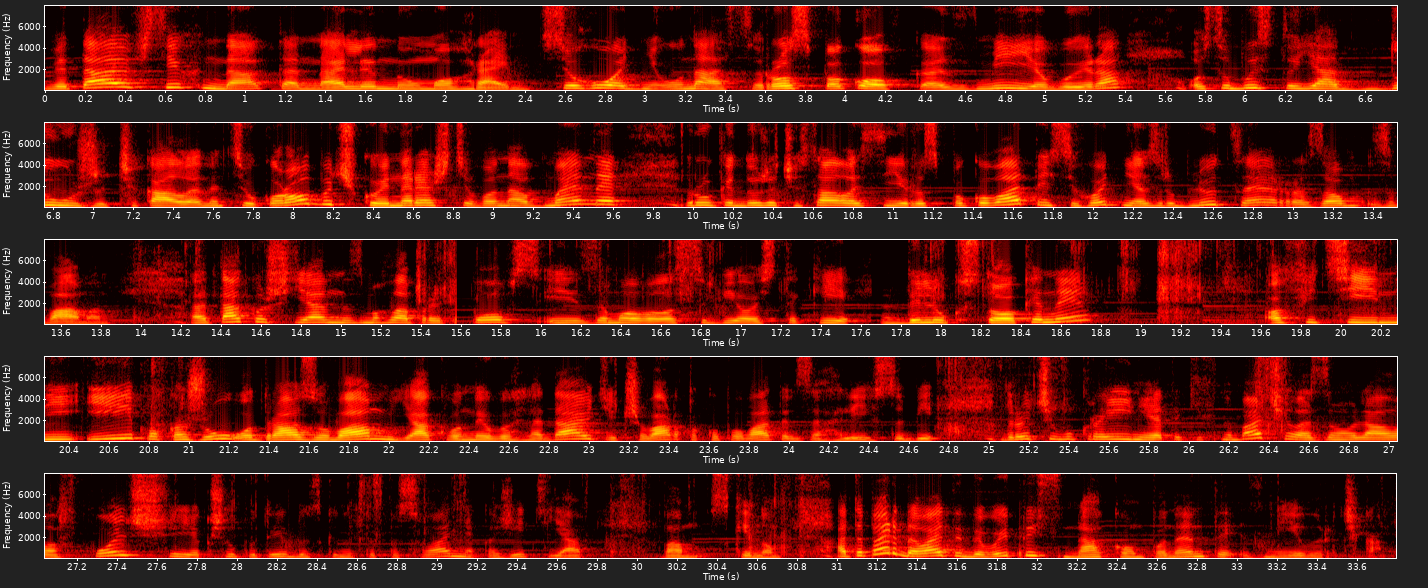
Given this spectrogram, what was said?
Вітаю всіх на каналі Нумограй. Сьогодні у нас розпаковка Змієвира. Особисто я дуже чекала на цю коробочку, і нарешті вона в мене. Руки дуже чесалися її розпакувати. І сьогодні я зроблю це разом з вами. А також я не змогла пройти повз і замовила собі ось такі делюкс токени. Офіційні і покажу одразу вам, як вони виглядають і чи варто купувати взагалі собі. До речі, в Україні я таких не бачила, замовляла в Польщі. Якщо потрібно скинути посилання, кажіть, я вам скину. А тепер давайте дивитись на компоненти змієвирчика.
